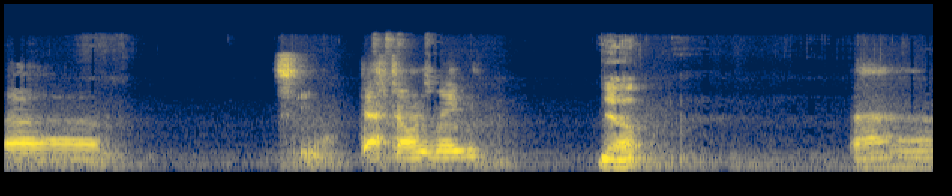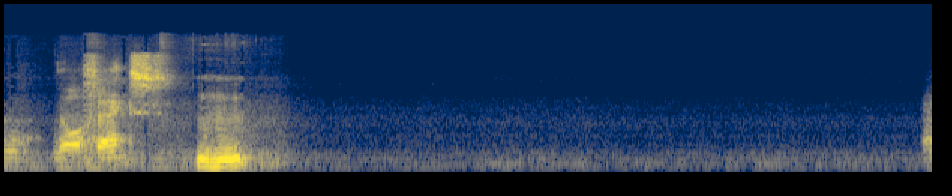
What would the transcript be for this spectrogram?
Uh, let's see. Deftones, maybe. Yep. Uh, NOFX. Mm-hmm. Uh,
